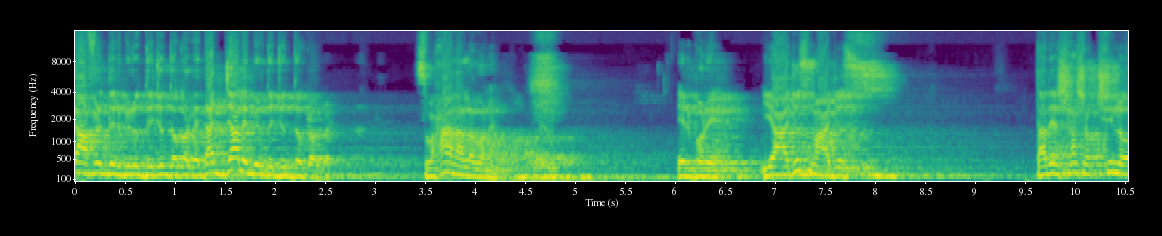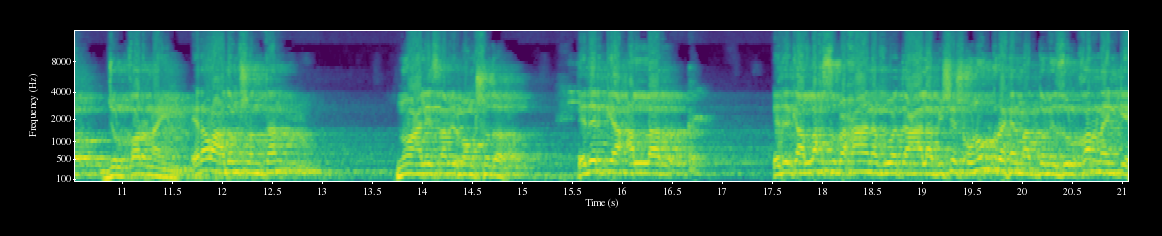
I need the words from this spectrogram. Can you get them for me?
কাফেরদের বিরুদ্ধে যুদ্ধ করবে, দাজ্জালের বিরুদ্ধে যুদ্ধ করবে। সুবহান আল্লাহ বলেন। এরপরে ইয়াজুস মাহাজুস তাদের শাসক ছিল জুলকরনাইন। এরাও আদম সন্তান নোয়া আলী ইসলামের বংশধর। এদেরকে আল্লাহর এদেরকে আল্লাহ তাআলা বিশেষ অনুগ্রহের মাধ্যমে জুলকারনাইনকে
